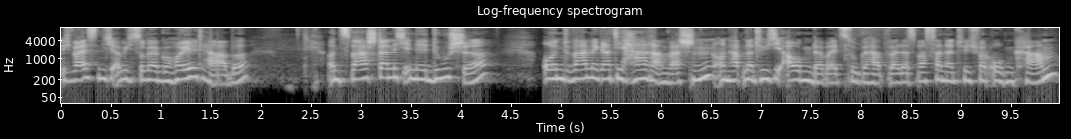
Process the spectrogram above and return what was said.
ich weiß nicht, ob ich sogar geheult habe. Und zwar stand ich in der Dusche und war mir gerade die Haare am Waschen und habe natürlich die Augen dabei zugehabt, weil das Wasser natürlich von oben kam.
